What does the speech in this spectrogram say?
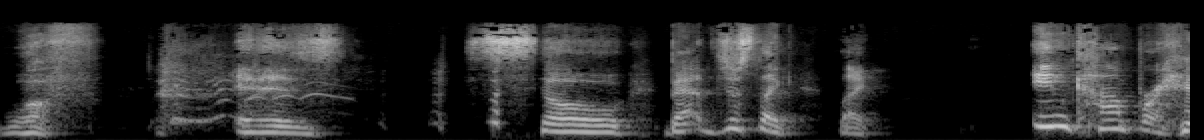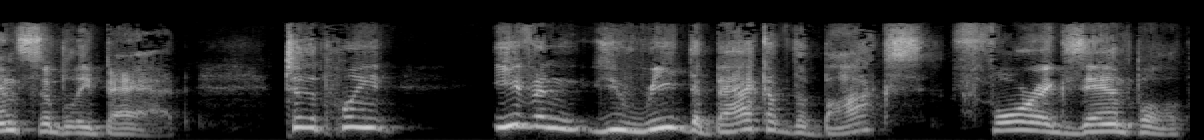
woof, it is so bad, just like like incomprehensibly bad, to the point. Even you read the back of the box, for example,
